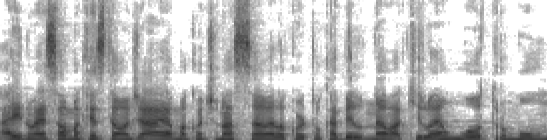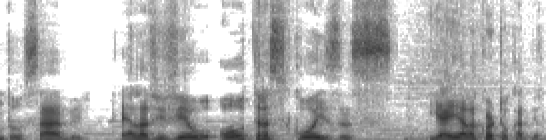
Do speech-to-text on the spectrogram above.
Aí não é só uma questão de, ah, é uma continuação, ela cortou o cabelo. Não, aquilo é um outro mundo, sabe? Ela viveu outras coisas. E aí ela cortou o cabelo.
